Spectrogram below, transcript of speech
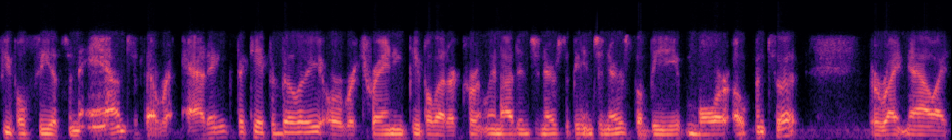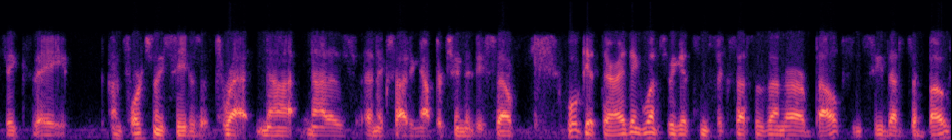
people see it's an and that we're adding the capability or we're training people that are currently not engineers to be engineers, they'll be more open to it. But right now, I think they unfortunately see it as a threat, not not as an exciting opportunity. So we'll get there. I think once we get some successes under our belts and see that it's a both,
